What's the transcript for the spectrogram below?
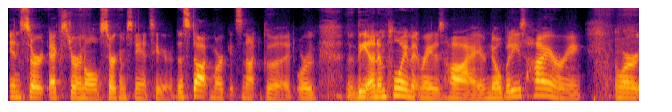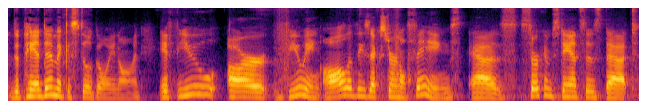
insert external circumstance here. The stock market's not good, or the unemployment rate is high, or nobody's hiring, or the pandemic is still going on. If you are viewing all of these external things as circumstances that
